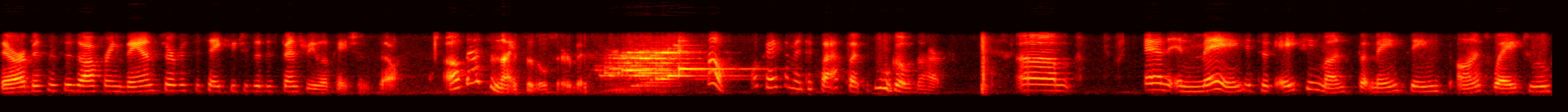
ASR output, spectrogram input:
There are businesses offering van service to take you to the dispensary locations, though. Oh, that's a nice little service. Oh, okay. I meant to clap, but we'll go with the heart. Um, and in Maine, it took 18 months, but Maine seems on its way to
